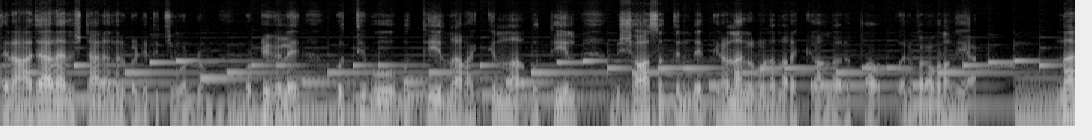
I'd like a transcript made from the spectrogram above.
ചില ആചാരാനുഷ്ഠാനങ്ങൾ പഠിപ്പിച്ചുകൊണ്ടും കുട്ടികളെ ബുദ്ധി പൂ- ബുദ്ധി നിറയ്ക്കുന്ന ബുദ്ധിയിൽ വിശ്വാസത്തിന്റെ കിരണങ്ങൾ കൊണ്ട് നിറയ്ക്കാവുന്ന ഒരു ഒരു പ്രവണതയാണ്. എന്നാൽ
